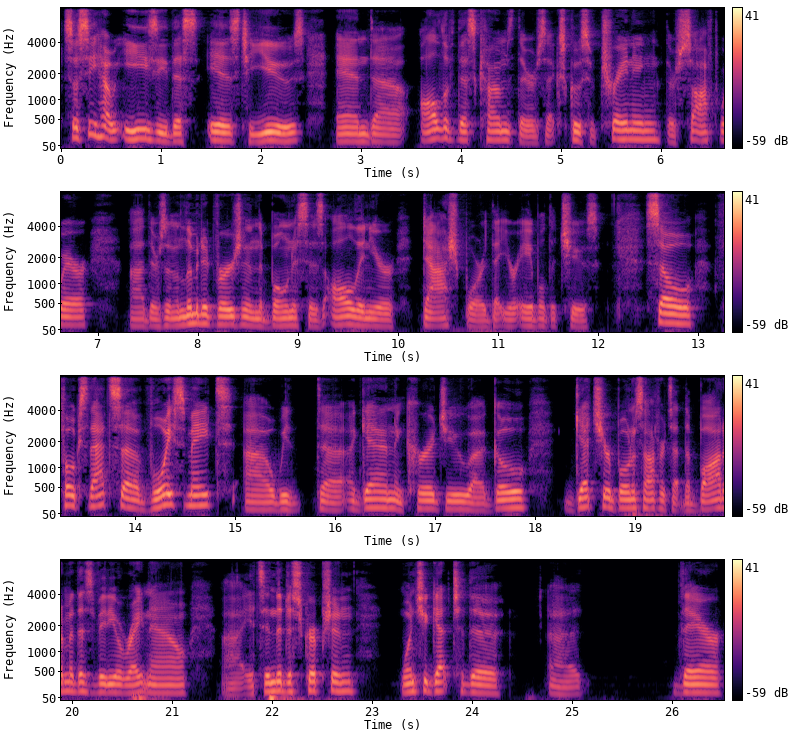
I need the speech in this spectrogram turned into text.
So see how easy this is to use. And uh, all of this comes, there's exclusive training, there's software, uh, there's an unlimited version and the bonuses all in your dashboard that you're able to choose. So folks, that's uh, VoiceMate. Uh, we uh, again encourage you, uh, go get your bonus offer. It's at the bottom of this video right now. Uh, it's in the description once you get to the uh, there,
